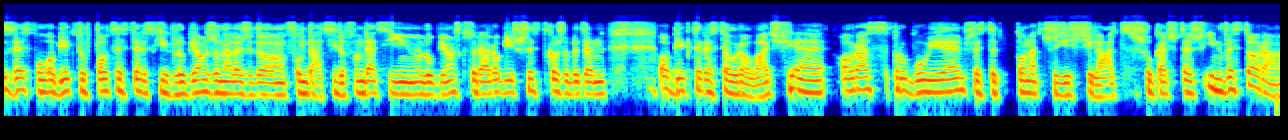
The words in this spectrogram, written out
zespół obiektów pocesterskich w Lubiążu należy do fundacji, do Fundacji Lubiąż, która robi wszystko, żeby ten obiekt restaurować e, oraz próbuje przez te ponad 30 lat szukać też inwestora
